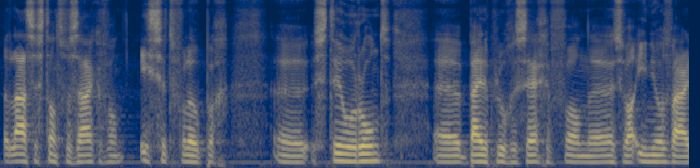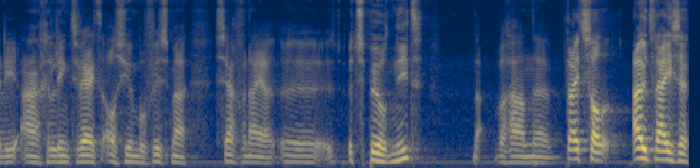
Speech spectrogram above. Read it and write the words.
laatste, stand van zaken van? Is het voorlopig eh, stil rond? Beide ploegen zeggen van, zowel Ineos waar die aan gelinkt werd als Jumbo-Visma, zeggen van nou ja, het- speelt niet. Nou, we gaan, tijd zal uitwijzen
